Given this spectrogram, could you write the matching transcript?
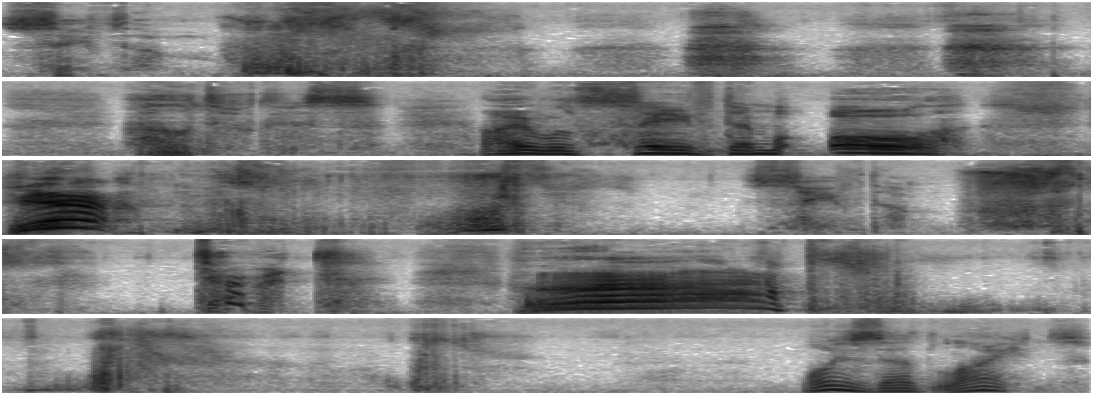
Save them. I'll do this. I will save them all. Yeah! Save them. Damn it. What is that light?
